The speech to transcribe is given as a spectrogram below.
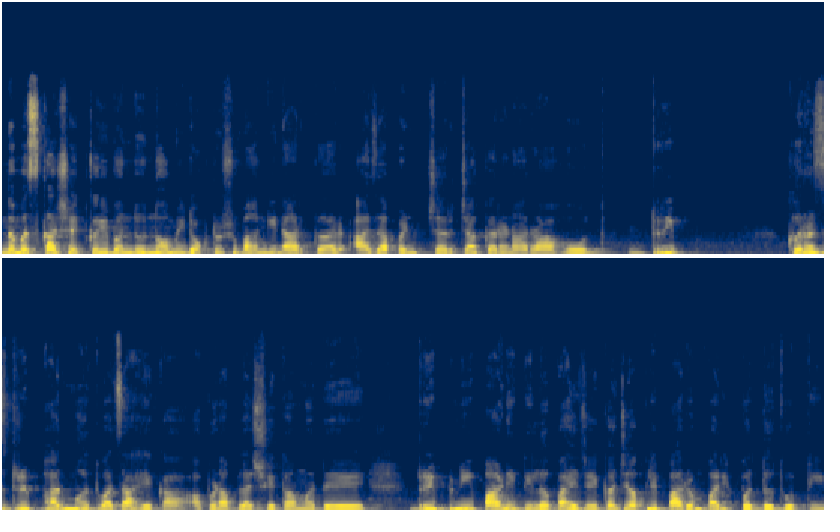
नमस्कार शेतकरी बंधूंनो मी डॉक्टर शुभांगी नारकर. आज आपण चर्चा करणार आहोत ड्रीप. खरंच ड्रीप फार महत्त्वाचं आहे का? आपण आपल्या शेतामध्ये ड्रीपनी पाणी दिलं पाहिजे का? जी आपली पारंपरिक पद्धत होती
